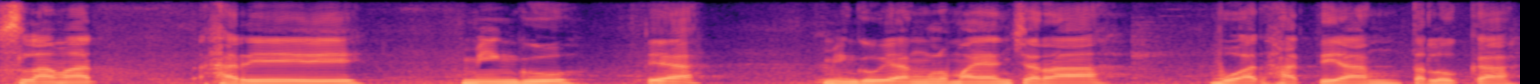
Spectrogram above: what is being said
selamat hari Minggu ya. Minggu yang lumayan cerah buat hati yang terluka.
